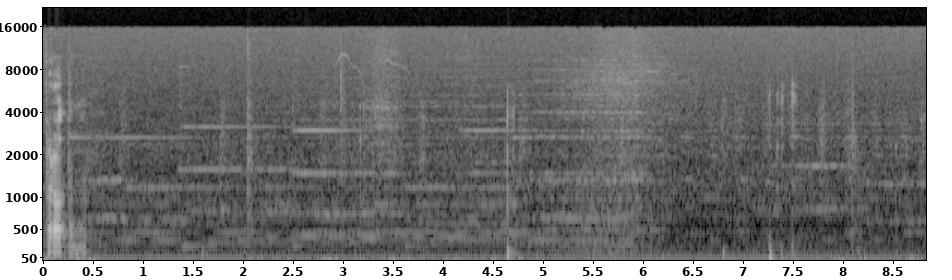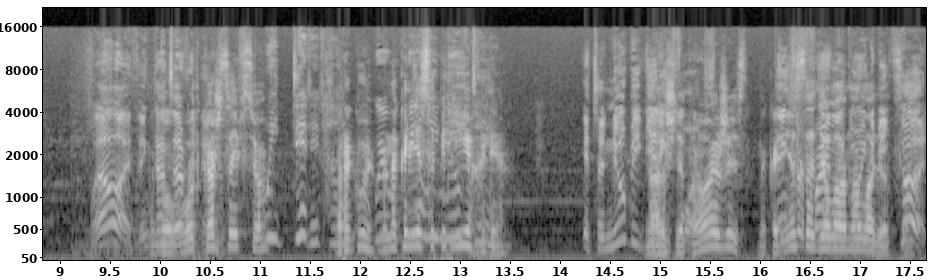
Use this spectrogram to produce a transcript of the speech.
Продано. Ну вот, кажется, и все. Дорогой, мы наконец-то переехали. Нас ждет новая жизнь. Наконец-то дела наладятся.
